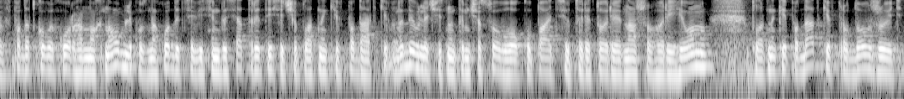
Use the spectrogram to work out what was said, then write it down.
в податкових органах на обліку знаходиться 83 тисячі платників податків. Не дивлячись на тимчасову окупацію території нашого регіону, платники податків продовжують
